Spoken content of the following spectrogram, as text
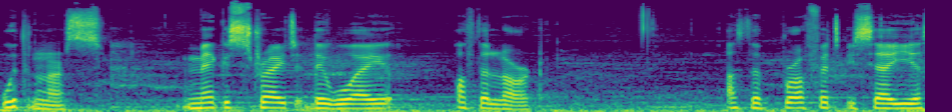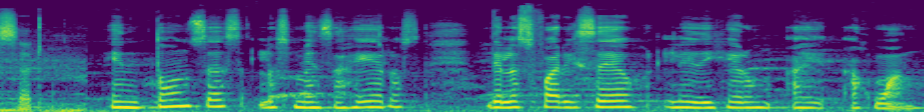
wilderness, Make straight the way of the Lord. As the prophet Isaiah said. Entonces los mensajeros de los fariseos le dijeron a, a Juan,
